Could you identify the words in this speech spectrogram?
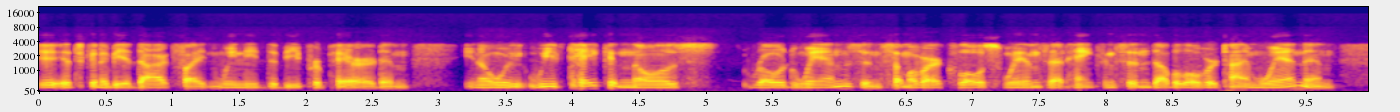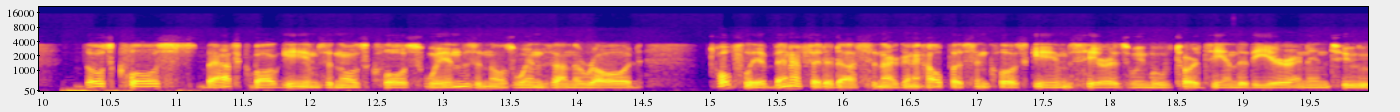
it's going to be a dogfight, and we need to be prepared. And you know we we've taken those road wins and some of our close wins at Hankinson double overtime win and those close basketball games and those close wins and those wins on the road hopefully have benefited us and are going to help us in close games here as we move towards the end of the year and into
